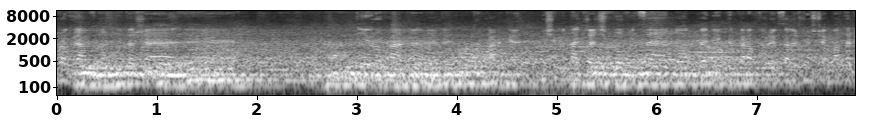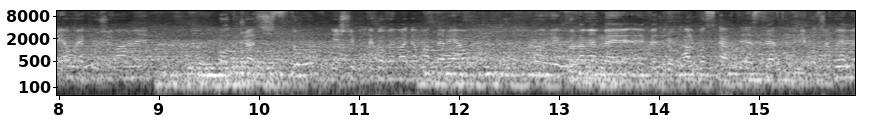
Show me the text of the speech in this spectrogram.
program w komputerze i uruchamiamy drukarkę. Nagrzać głowicę do odpowiedniej temperatury w zależności od materiału, jaki używamy, podgrzać stół, jeśli tego wymaga materiał. No i uruchamiamy wydruk albo z karty SD, nie potrzebujemy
